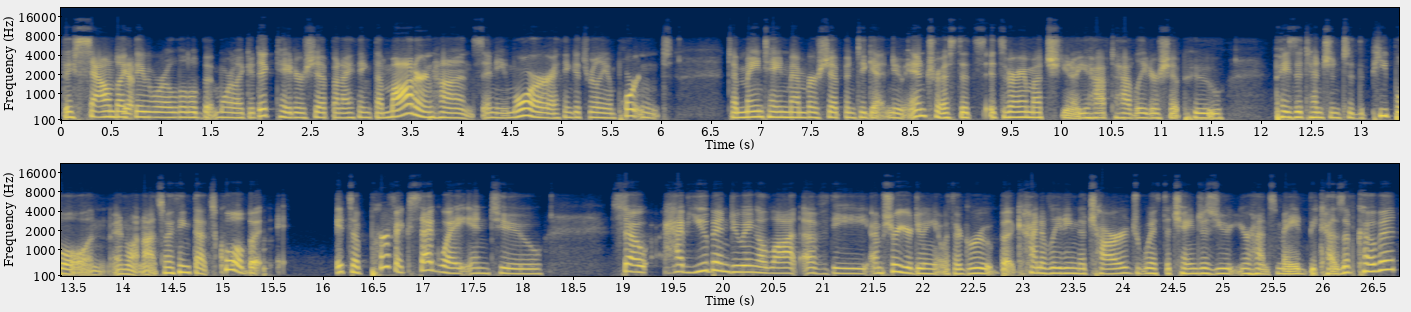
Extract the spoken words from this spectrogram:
they sound like Yep. they were a little bit more like a dictatorship and I think the modern hunts anymore, I think it's really important to maintain membership and to get new interest. It's it's very much, you know, you have to have leadership who pays attention to the people and, and whatnot. So I think that's cool. But it's a perfect segue into so have you been doing a lot of the i'm sure you're doing it with a group but kind of leading the charge with the changes you your hunts made because of covid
